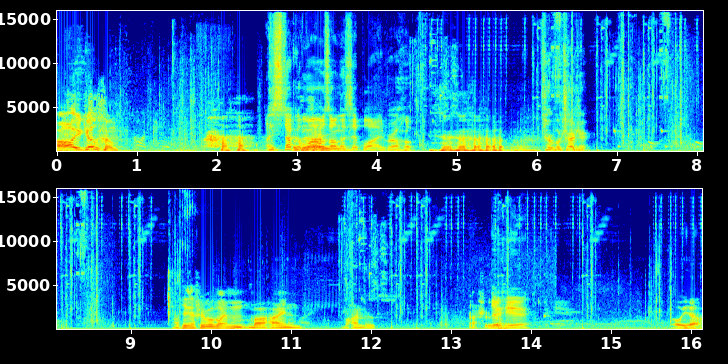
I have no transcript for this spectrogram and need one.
Oh, you killed him. I stuck him while I was on the zip line, bro. Turbocharger. I think there's people going behind, behind us. Not sure. They're though. here. oh yeah.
